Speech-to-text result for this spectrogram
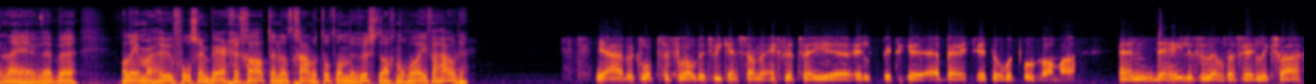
nou ja, we hebben alleen maar heuvels en bergen gehad. En dat gaan we tot aan de rustdag nog wel even houden. Ja, dat klopt. Vooral dit weekend staan er echt weer twee redelijk pittige bergritten op het programma. En de hele Vuelta is redelijk zwaar.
